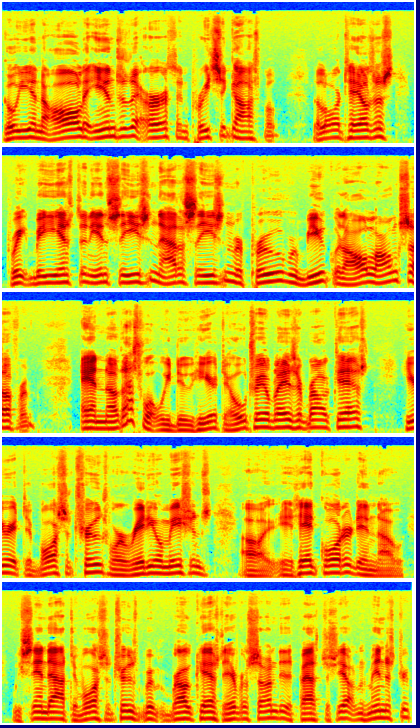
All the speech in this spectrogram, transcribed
Go ye into all the ends of the earth and preach the gospel. The Lord tells us, "Preach Be instant in season, out of season, reprove, rebuke with all long suffering. And uh, that's what we do here at the Old Trailblazer broadcast here at the Voice of Truth, where Radio Missions uh, is headquartered, and uh, we send out the Voice of Truth broadcast every Sunday, the Pastor Shelton's ministry,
